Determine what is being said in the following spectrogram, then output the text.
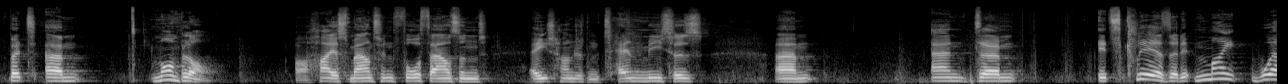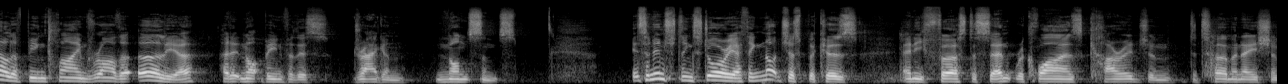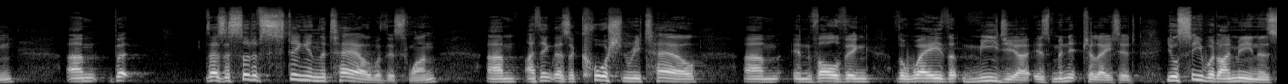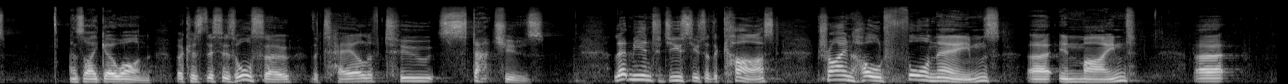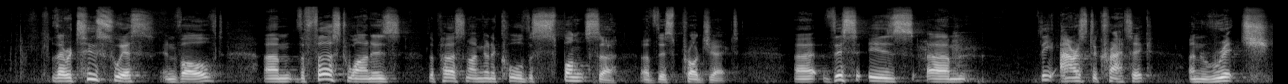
But um, Mont Blanc, our highest mountain, 4,810 meters, um, and um, it's clear that it might well have been climbed rather earlier had it not been for this dragon nonsense. It's an interesting story, I think, not just because any first ascent requires courage and determination, um, but there's a sort of sting in the tail with this one. Um, I think there's a cautionary tale um, involving the way that media is manipulated. You'll see what I mean as, as I go on, because this is also the tale of two statues. Let me introduce you to the cast. Try and hold four names uh, in mind. Uh, there are two Swiss involved. Um, the first one is the person I'm going to call the sponsor of this project. Uh, this is um, the aristocratic and rich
